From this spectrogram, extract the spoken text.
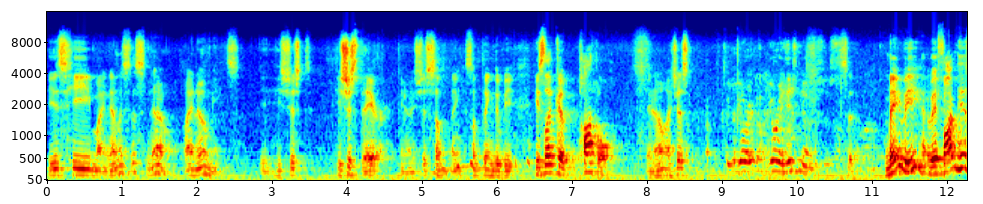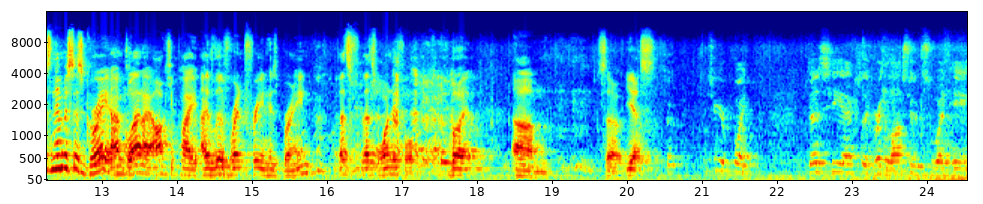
is he my nemesis? No, by no means. He's just he's just there. You know, he's just something something to be. He's like a pothole. You know, I just. You're you're his nemesis. So, maybe if I'm his nemesis, great. I'm glad I occupy. I live rent free in his brain. That's that's wonderful. But. Um, so, yes. So, to your point, does he actually bring lawsuits when he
